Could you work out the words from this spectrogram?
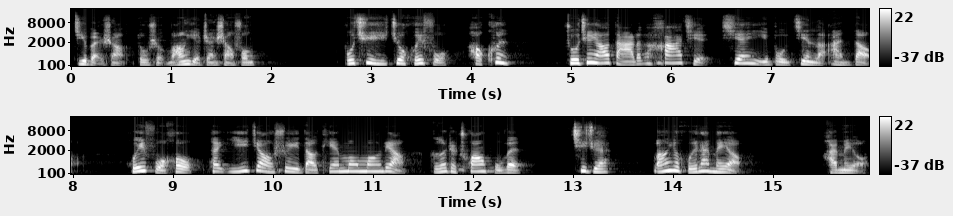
基本上都是王爷占上风。不去就回府。”好困，楚清瑶打了个哈欠，先一步进了暗道。回府后，他一觉睡到天蒙蒙亮，隔着窗户问七绝：“王爷回来没有？”“还没有。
